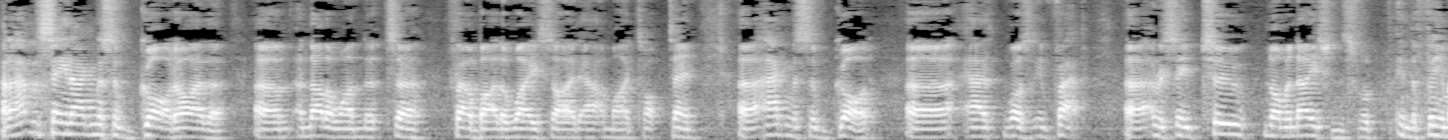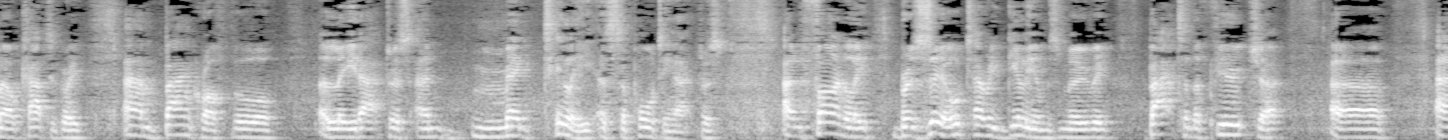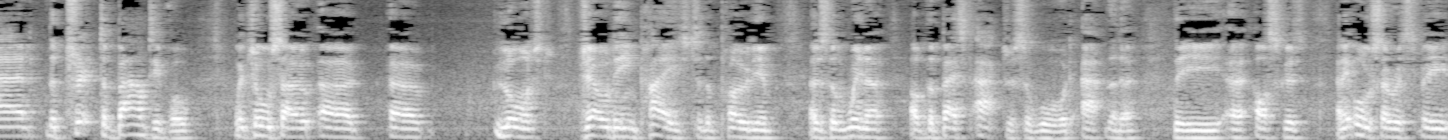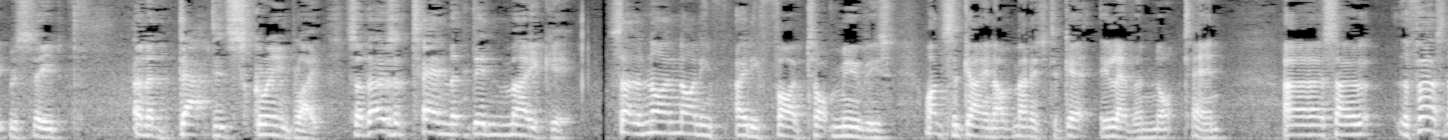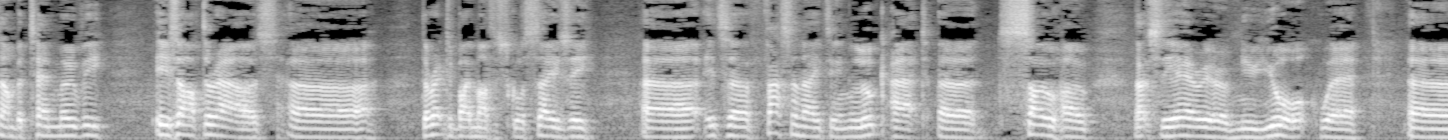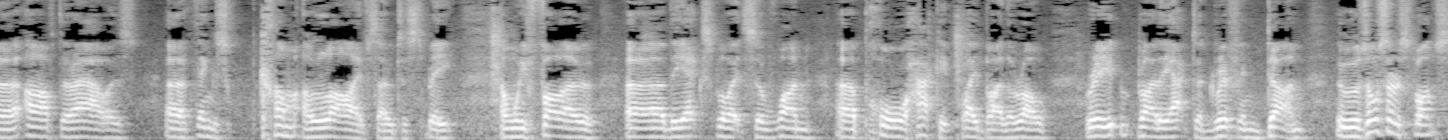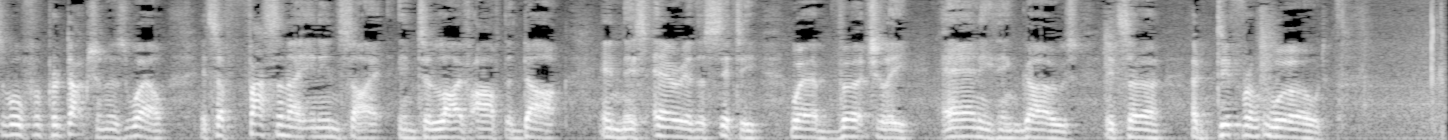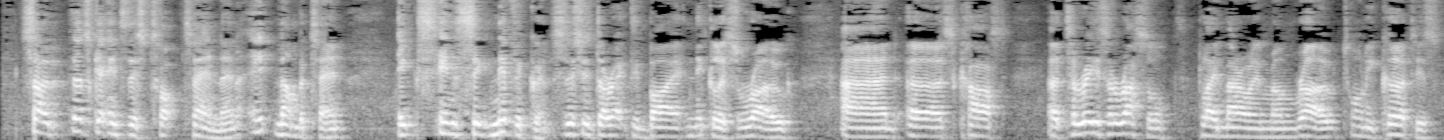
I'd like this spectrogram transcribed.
And I haven't seen Agnes of God either. Um, another one that uh, fell by the wayside out of my top ten. Uh, Agnes of God uh, was, in fact, uh, received two nominations for in the female category, and Bancroft for a lead actress and Meg Tilly as supporting actress. And finally, Brazil, Terry Gilliam's movie, Back to the Future, uh, and The Trip to Bountiful, which also uh, uh launched Geraldine Page to the podium as the winner of the Best Actress Award at the the uh, Oscars, and it also received an adapted screenplay. So those are 10 that didn't make it. So the 1985 top movies, once again, I've managed to get 11, not 10. Uh, so the first number 10 movie is After Hours, uh, directed by Martin Scorsese. Uh, it's a fascinating look at uh, Soho that's the area of New York where, uh, after hours, uh, things come alive, so to speak, and we follow uh, the exploits of one uh, Paul Hackett, played by the role re- by the actor Griffin Dunne, who was also responsible for production as well. It's a fascinating insight into life after dark in this area of the city where virtually anything goes. It's a a different world. So let's get into this top 10 then. Number 10, it's Insignificance. This is directed by Nicolas Roeg and uh, cast uh, Theresa Russell played Marilyn Monroe, Tony Curtis,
